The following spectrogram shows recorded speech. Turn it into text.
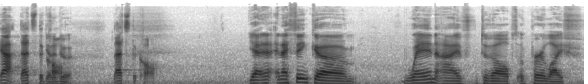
yeah, that's the call. Do it. That's the call. Yeah, and I think um, when I've developed a prayer life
